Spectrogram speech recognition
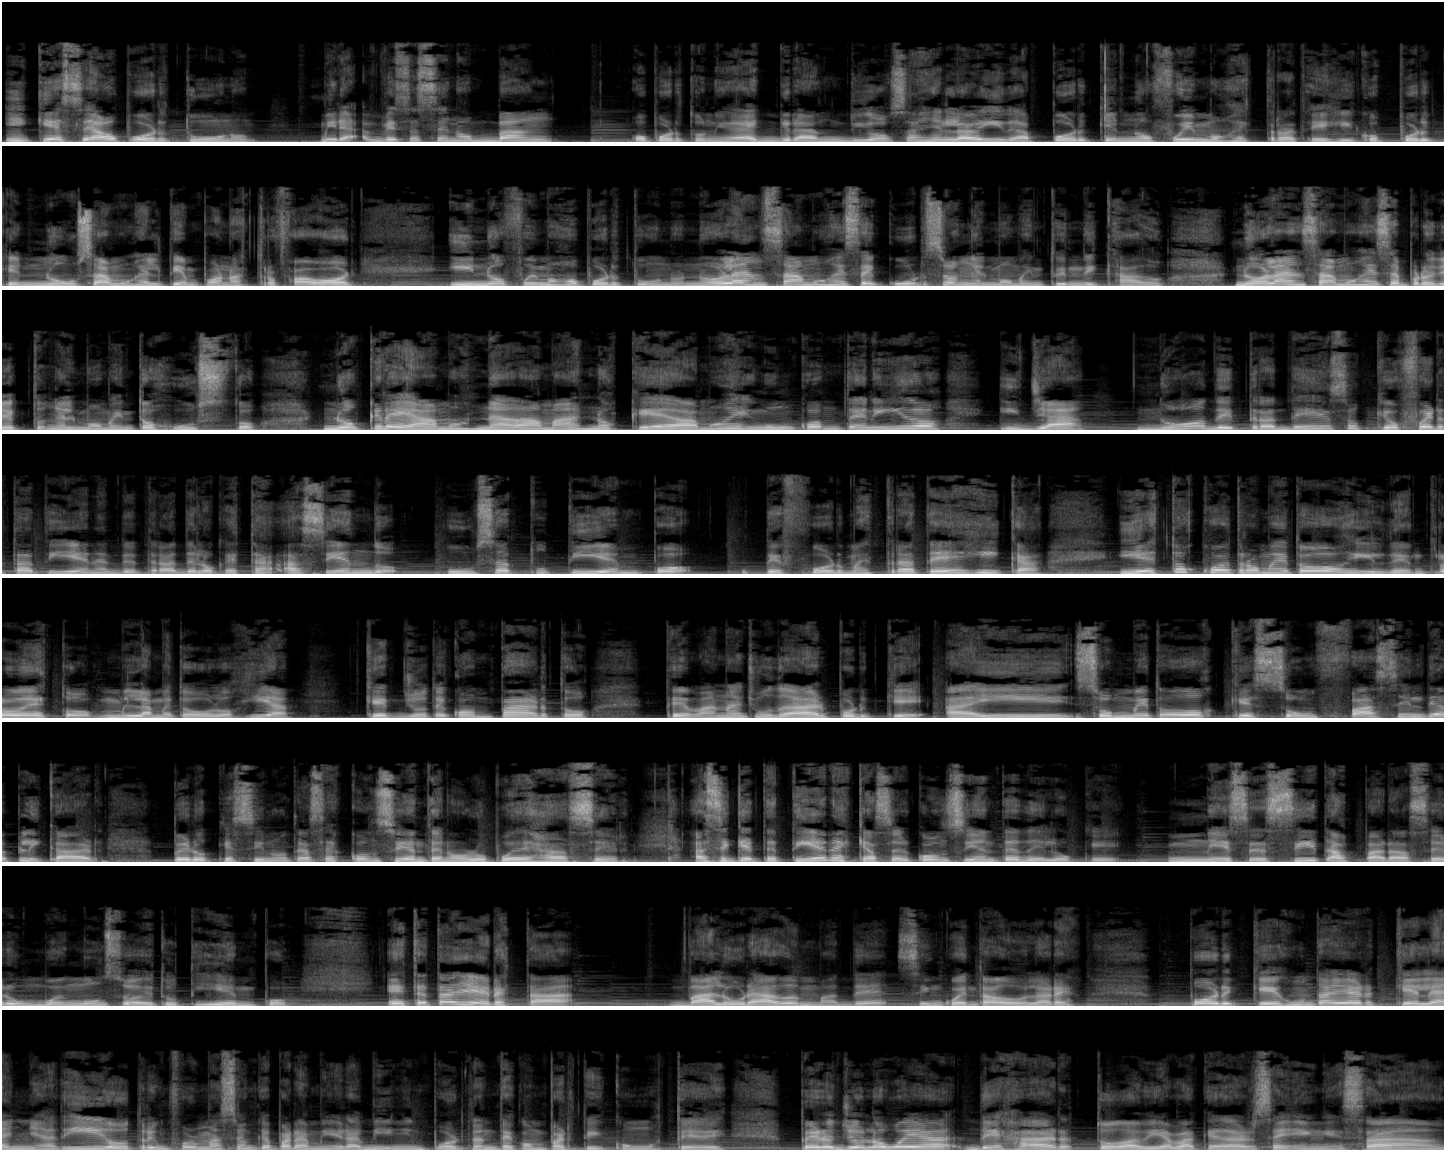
y que sea oportuno. Mira, a veces se nos van oportunidades grandiosas en la vida porque no fuimos estratégicos, porque no usamos el tiempo a nuestro favor y no fuimos oportunos, no lanzamos ese curso en el momento indicado, no lanzamos ese proyecto en el momento justo, no creamos nada más, nos quedamos en un contenido y ya. No, detrás de eso, ¿qué oferta tienes? Detrás de lo que estás haciendo, usa tu tiempo de forma estratégica. Y estos cuatro métodos y dentro de esto la metodología que yo te comparto te van a ayudar porque ahí son métodos que son fácil de aplicar, pero que si no te haces consciente no lo puedes hacer. Así que te tienes que hacer consciente de lo que necesitas para hacer un buen uso de tu tiempo. Este taller está valorado en más de 50 dólares porque es un taller que le añadí otra información que para mí era bien importante compartir con ustedes. Pero yo lo voy a dejar, todavía va a quedarse en esa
